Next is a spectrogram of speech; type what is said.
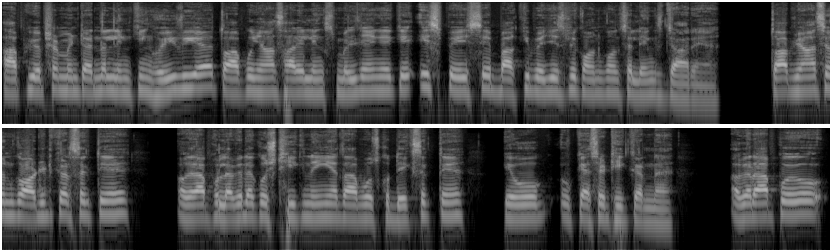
आपकी वेबसाइट में इंटरनल लिंकिंग हुई हुई है तो आपको यहाँ सारे लिंक्स मिल जाएँगे कि इस पेज से बाकी पेजेस पे कौन कौन से लिंक्स जा रहे हैं। तो आप यहाँ से उनको ऑडिट कर सकते हैं। अगर आपको लग रहा है कुछ ठीक नहीं है तो आप उसको देख सकते हैं कि वो कैसे ठीक करना है। अगर आपको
